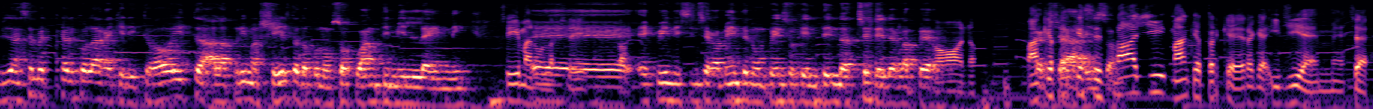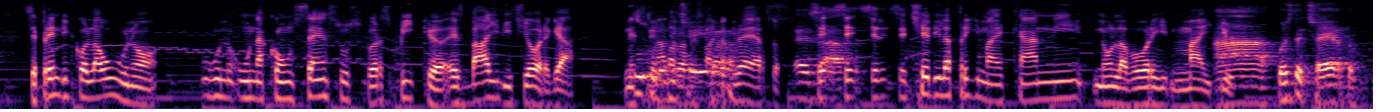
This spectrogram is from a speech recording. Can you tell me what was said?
bisogna sempre calcolare che Detroit ha la prima scelta dopo non so quanti millenni. Sì, ma non la Eh, scelta. e quindi sinceramente non penso che intenda cederla per... No, no. Ma anche per perché Shai, se insomma. sbagli, ma anche perché, raga, i GM, cioè, se prendi con la 1 un- una consensus first pick e sbagli, dici, oh, raga, nessun altro fatto dicevano. diverso. Se, Esatto. se- se- se cedi la prima e canni, non lavori mai più. Ah, questo è certo.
